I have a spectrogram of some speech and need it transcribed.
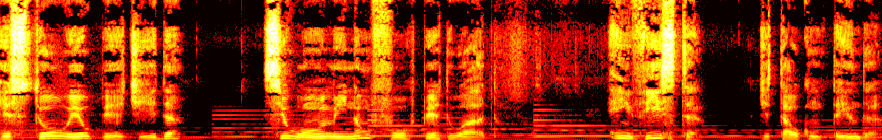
Estou eu perdida se o homem não for perdoado. Em vista de tal contenda,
